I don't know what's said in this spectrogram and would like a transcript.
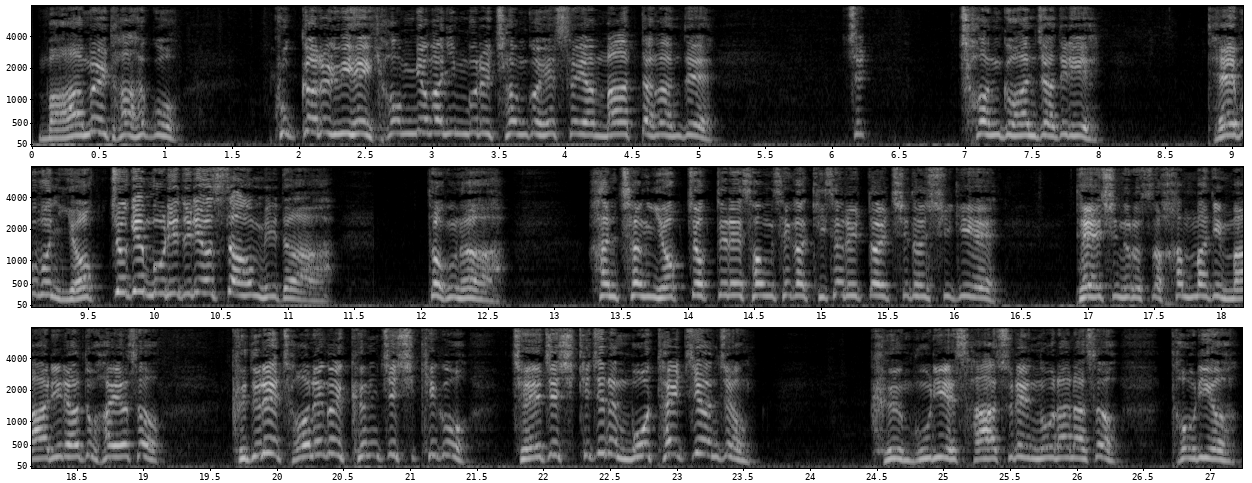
마음을 다하고 국가를 위해 현명한 임무를 천거했어야 마땅한데 저, 천거한 자들이 대부분 역적의 무리들이어 싸웁니다. 더구나 한창 역적들의 성세가 기세를 떨치던 시기에 대신으로서 한마디 말이라도 하여서 그들의 전행을 금지시키고 제재시키지는 못할지언정 그 무리의 사술에 놀아나서 도리어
